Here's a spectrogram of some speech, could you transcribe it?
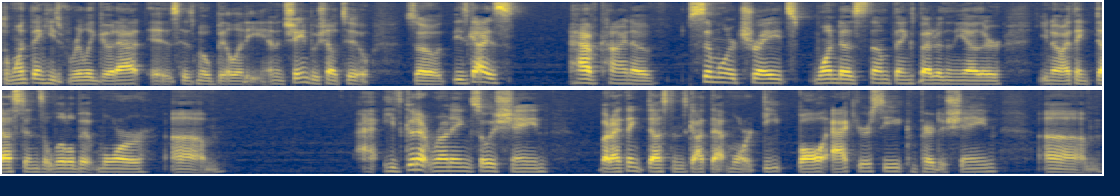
the one thing he's really good at is his mobility, and then Shane Buechele too. So these guys have kind of similar traits. One does some things better than the other. You know, I think Dustin's a little bit more um, he's good at running, so is Shane, but I think Dustin's got that more deep ball accuracy compared to Shane. Um,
